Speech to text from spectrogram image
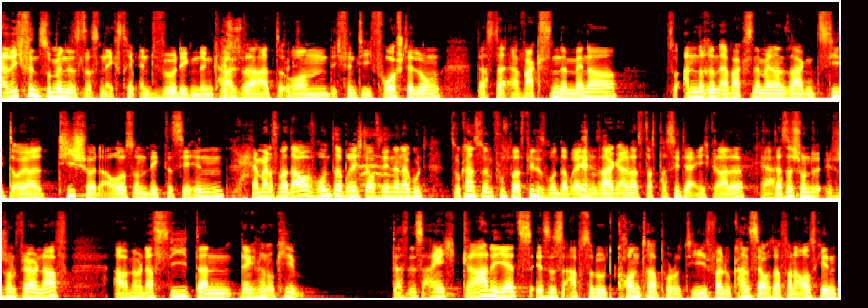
also ich finde zumindest, dass einen extrem entwürdigenden Charakter auch, hat und ich finde die Vorstellung, dass da erwachsene Männer zu anderen erwachsenen Männern sagen, zieht euer T-Shirt aus und legt es hier hin. Wenn man das mal darauf runterbricht, auf den, na gut, so kannst du im Fußball vieles runterbrechen und sagen, Alter, was, was passiert ja eigentlich gerade? Ja. Das ist schon, schon fair enough. Aber wenn man das sieht, dann denke ich mir, okay, das ist eigentlich, gerade jetzt ist es absolut kontraproduktiv, weil du kannst ja auch davon ausgehen,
